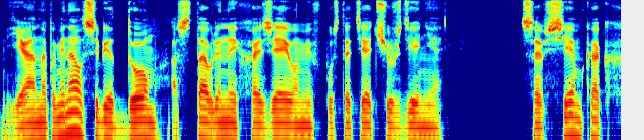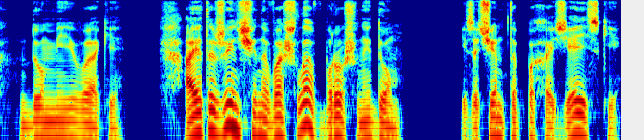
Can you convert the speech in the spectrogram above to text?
Я напоминал себе дом, оставленный хозяевами в пустоте отчуждения, совсем как дом Миеваки. А эта женщина вошла в брошенный дом и зачем-то по-хозяйски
